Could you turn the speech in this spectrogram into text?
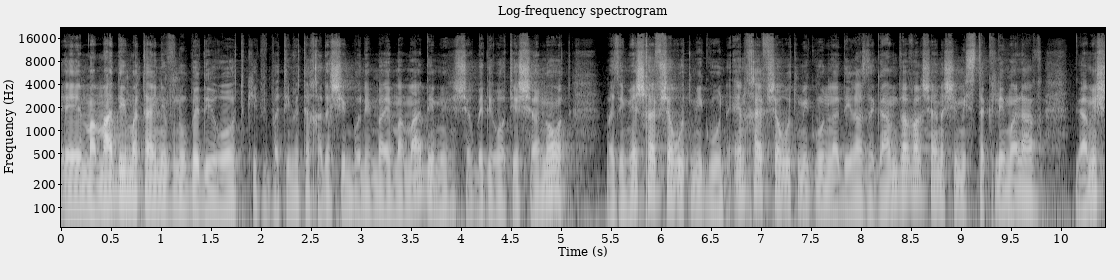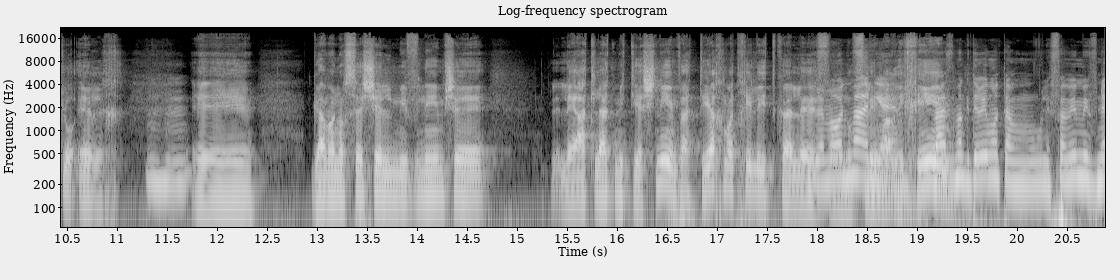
אה, ממ"דים מתי נבנו בדירות, כי בתים יותר חדשים בונים בהם ממ"דים, מאשר בדירות ישנות, ואז אם יש לך אפשרות מיגון, אין לך אפשרות מיגון לדירה, זה גם דבר שאנשים מסתכלים עליו, גם יש לו ערך. Mm-hmm. גם הנושא של מבנים ש... לאט לאט מתיישנים, והטיח מתחיל להתקלף, זה מאוד מעניין, עריכים. ואז מגדירים אותם, הוא לפעמים מבנה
